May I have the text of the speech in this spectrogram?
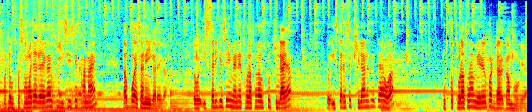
मतलब उसको समझ आ जाएगा कि इसी से खाना है, तब वो ऐसा नहीं करेगा। तो इस तरीके से ही मैंने थोड़ा थोड़ा उसको खिलाया। तो इस तरह से खिलाने से क्या हुआ, उसको थोड़ा थोड़ा मेरे ऊपर डर कम हो गया।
